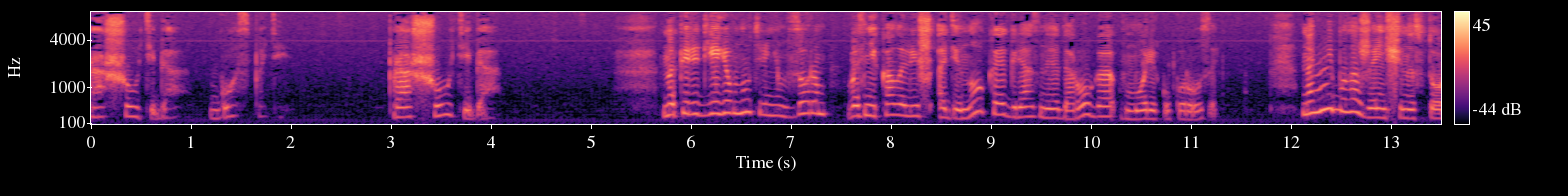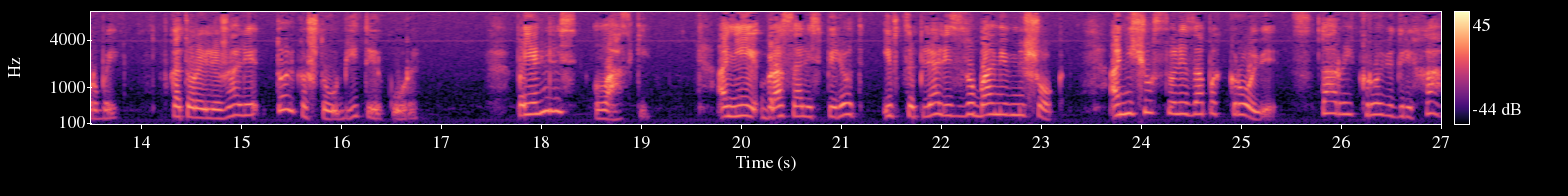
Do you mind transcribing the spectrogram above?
«Прошу тебя, Господи, прошу тебя!» Но перед ее внутренним взором возникала лишь одинокая грязная дорога в море кукурузы. На ней была женщина с торбой, в которой лежали только что убитые куры появились ласки. Они бросались вперед и вцеплялись зубами в мешок. Они чувствовали запах крови, старой крови греха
